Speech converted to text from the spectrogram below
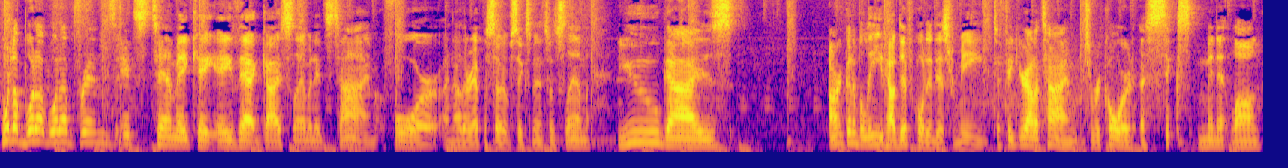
What up, what up, what up, friends? It's Tim, aka That Guy Slim, and it's time for another episode of Six Minutes with Slim. You guys aren't going to believe how difficult it is for me to figure out a time to record a six minute long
